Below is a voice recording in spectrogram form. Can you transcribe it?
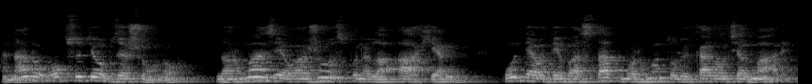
În anul 881, normanzii au ajuns până la Aachen, unde au devastat mormântul lui Carol cel Mare.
